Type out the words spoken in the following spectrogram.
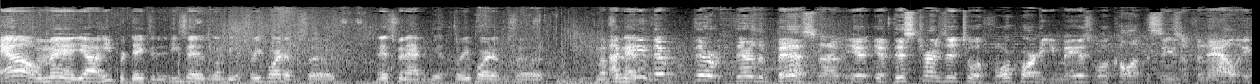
oh man, y'all, he predicted it. He said it was gonna be a three-part episode, and it's gonna have to be a three-part episode. I mean, they're they're they're the best. Now, if, if this turns into a four-parter, you may as well call it the season finale.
